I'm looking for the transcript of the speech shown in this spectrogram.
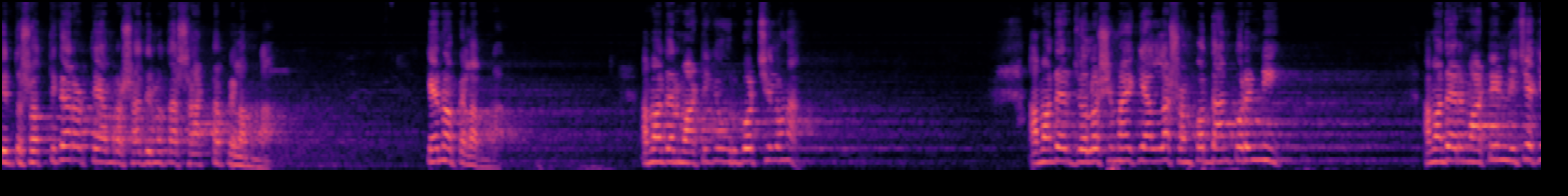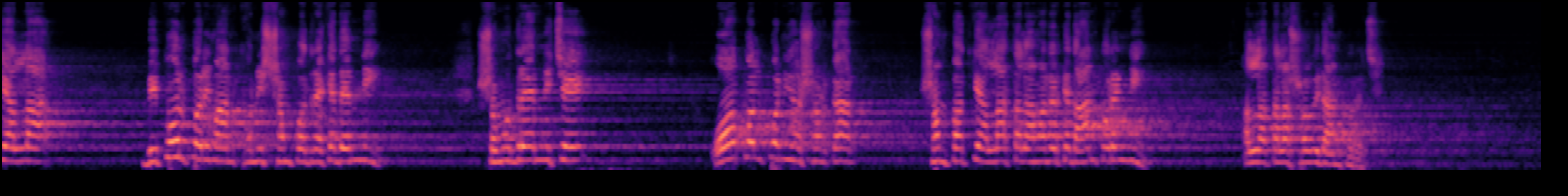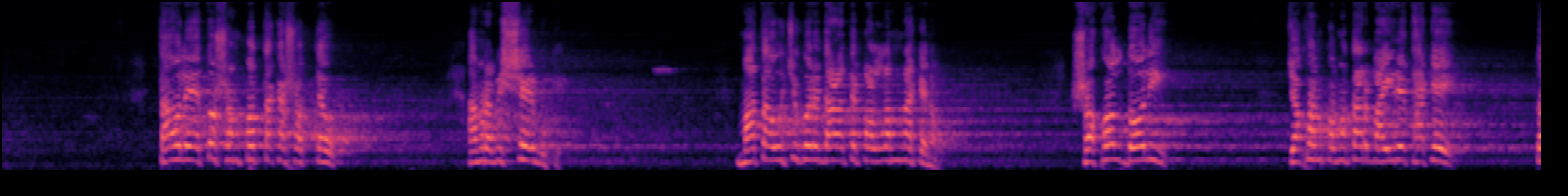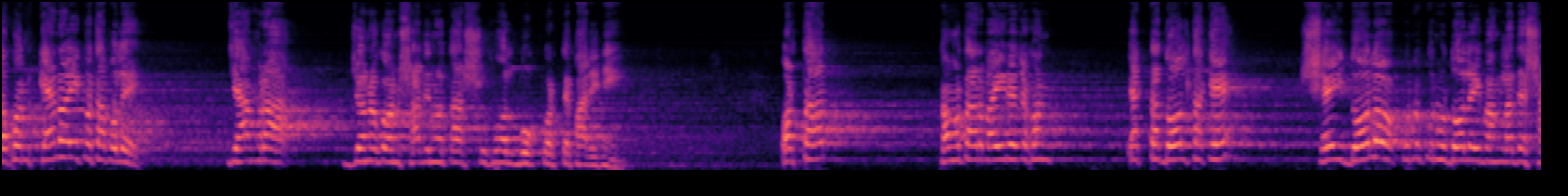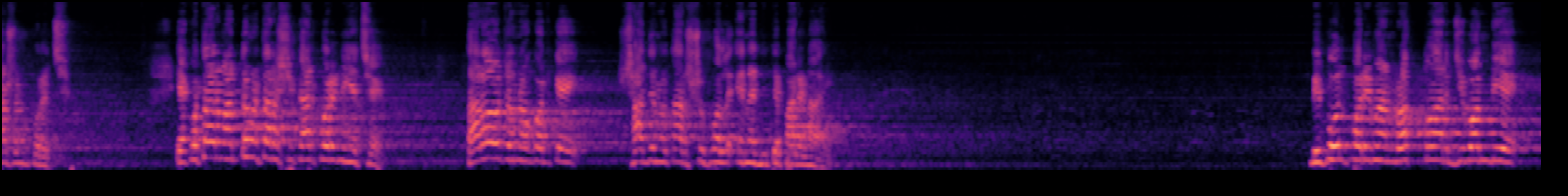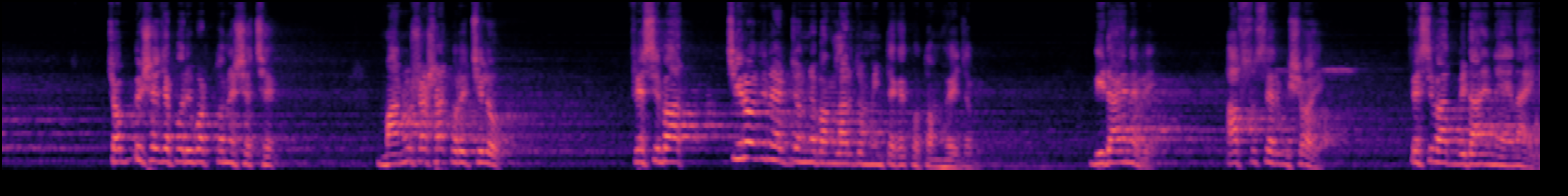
কিন্তু সত্যিকার অর্থে আমরা স্বাধীনতার স্বাদটা পেলাম না। কেন পেলাম না? আমাদের মাটি কি উর্বর ছিল না? আমাদের জলসীমায় কি আল্লাহ সম্পদ দান করেননি? আমাদের মাটির নিচে কি আল্লাহ বিপুল পরিমাণ খনিজ সম্পদ রেখে দেননি? সমুদ্রের নিচে অকল্পনীয় সরকার সম্পদকে আল্লাহ তালা আমাদেরকে দান করেননি? আল্লাহ তালা সবই দান করেছে। তাহলে এত সম্পদ থাকা সত্ত্বেও আমরা বিশ্বের বুকে মাথা উঁচু করে দাঁড়াতে পারলাম না কেন? সকল দলই যখন ক্ষমতার বাইরে থাকে, তখন কেন এই কথা বলে যে আমরা জনগণ স্বাধীনতার সুফল ভোগ করতে পারিনি? অর্থাৎ ক্ষমতার বাইরে যখন একটা দল থাকে, সেই দলও কোনো কোনো দল এই বাংলাদেশ শাসন করেছে। একতার মাধ্যমে তারা স্বীকার করে নিয়েছে। তারাও জনগণকে স্বাধীনতার সুফল এনে দিতে পারে নাই। বিপুল পরিমাণ রক্ত আর জীবন দিয়ে চব্বিশে যে পরিবর্তন এসেছে, মানুষ আশা করেছিল ফেসিবাদ চিরদিনের জন্য বাংলার জমিন থেকে খতম হয়ে যাবে। বিদায় নেবে। আফসোসের বিষয়, ফেসিবাদ বিদায় নেয় নাই।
